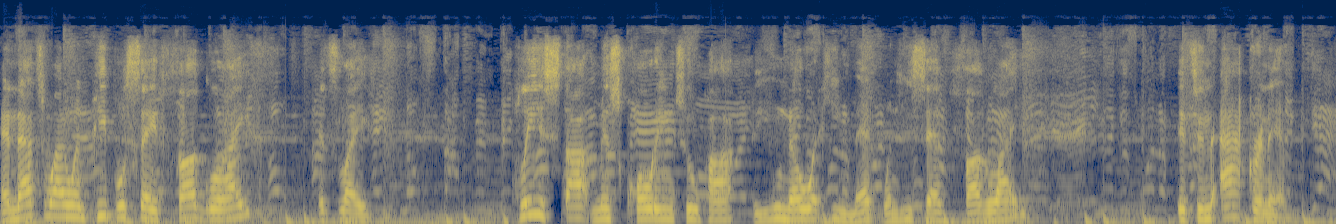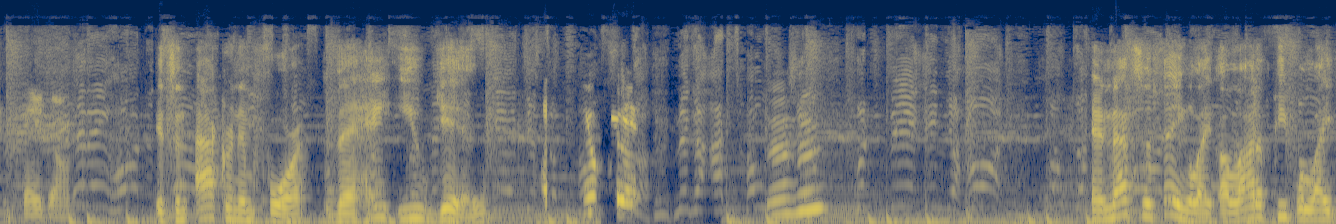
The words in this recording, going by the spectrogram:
and that's why when people say thug life, it's like, please stop misquoting Tupac. Do you know what he meant when he said thug life? It's an acronym. They don't. It's an acronym for the hate you give You kid. Mm-hmm. And that's the thing. Like a lot of people, like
